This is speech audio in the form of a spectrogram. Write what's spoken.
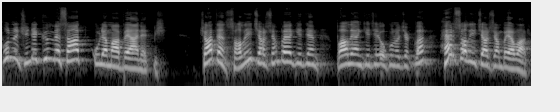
Bunun için de gün ve saat ulema beyan etmiş. Zaten salıyı çarşambaya giden, bağlayan gece okunacaklar her salıyı çarşambaya var.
